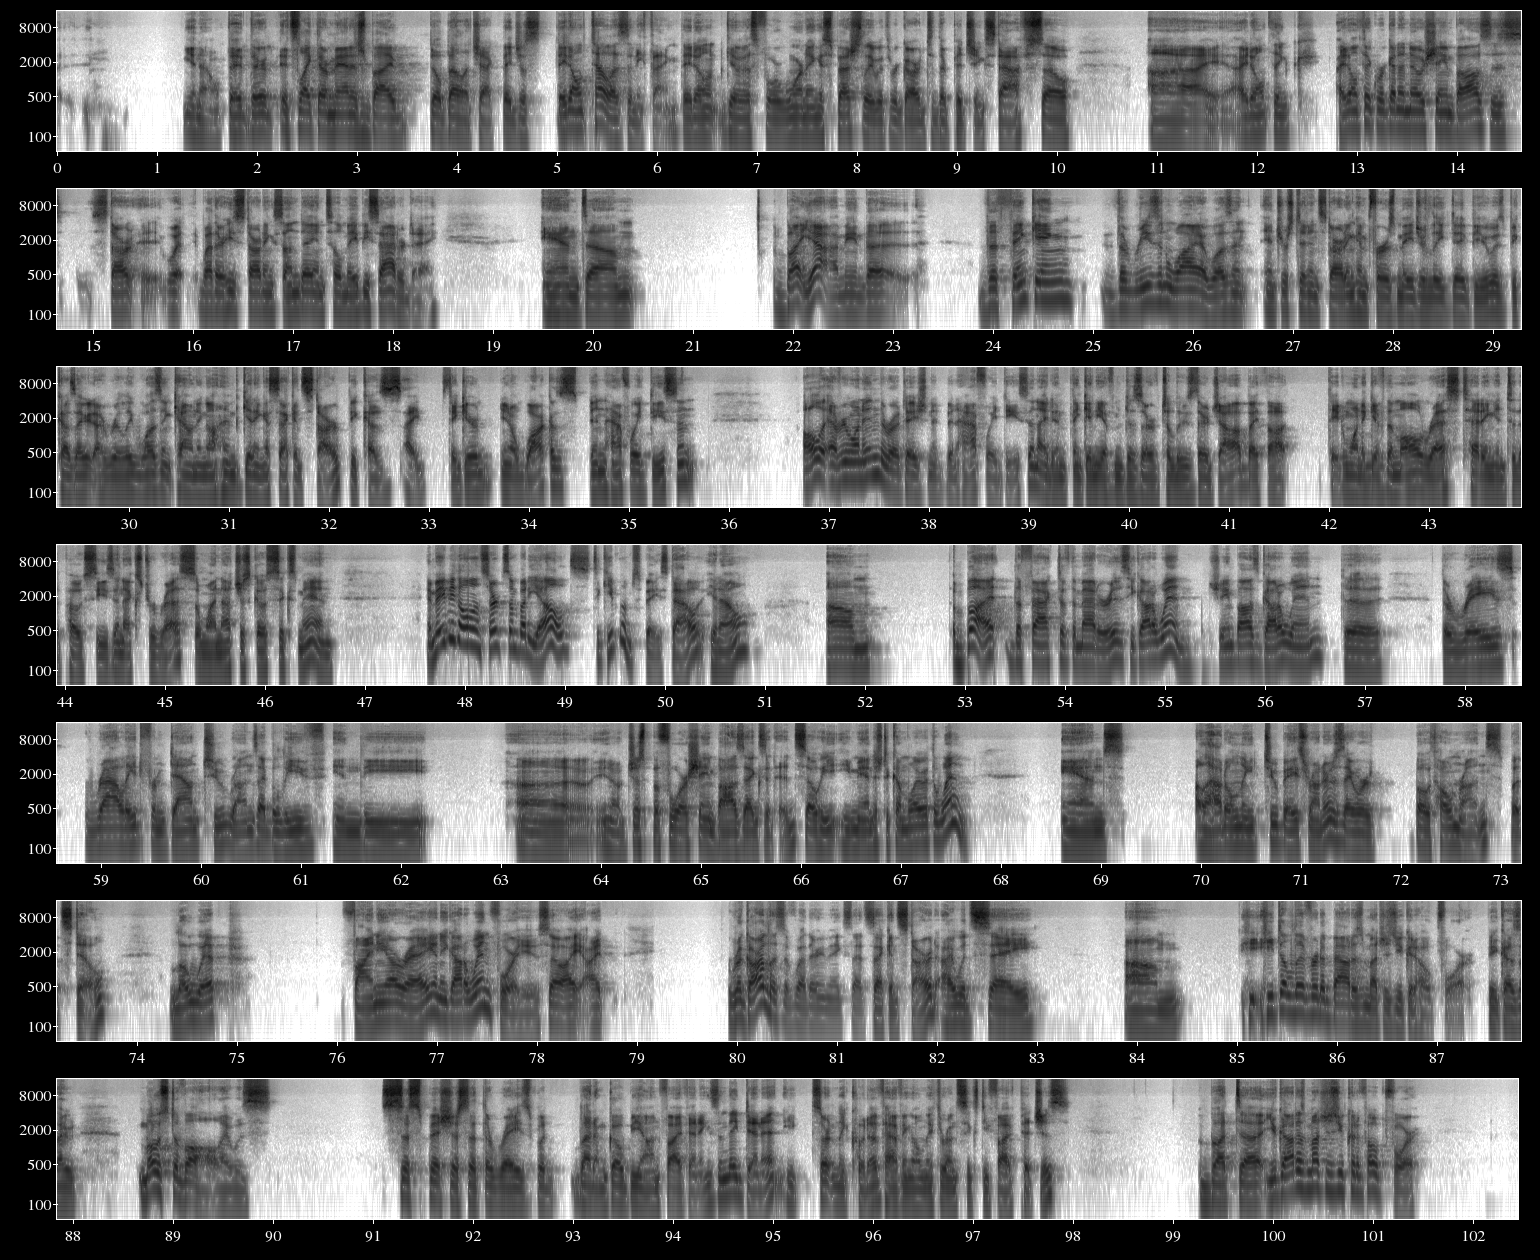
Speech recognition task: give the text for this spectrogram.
you know, they, they're it's like they're managed by Bill Belichick. They just they don't tell us anything. They don't give us forewarning, especially with regard to their pitching staff. So uh, I I don't think I don't think we're going to know Shane Baz is start whether he's starting Sunday until maybe Saturday. And um, but yeah, I mean the the thinking the reason why I wasn't interested in starting him for his major league debut is because I, I really wasn't counting on him getting a second start because I figured, you know, Wacha's been halfway decent. All everyone in the rotation had been halfway decent. I didn't think any of them deserved to lose their job. I thought they'd want to give them all rest heading into the postseason, extra rest. So why not just go six man? And maybe they'll insert somebody else to keep them spaced out, you know? Um, but the fact of the matter is, he got a win. Shane Baz got a win. The the Rays rallied from down two runs, I believe, in the uh, you know just before Shane Baz exited. So he he managed to come away with a win, and allowed only two base runners. They were both home runs, but still low whip, fine ERA, and he got a win for you. So I, I regardless of whether he makes that second start, I would say um, he he delivered about as much as you could hope for because I most of all I was suspicious that the Rays would let him go beyond five innings, and they didn't. He certainly could have, having only thrown 65 pitches. But uh, you got as much as you could have hoped for.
